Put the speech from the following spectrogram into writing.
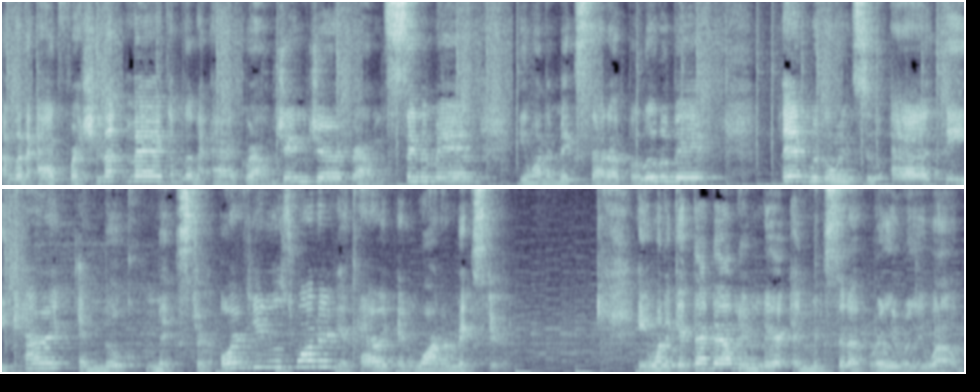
I'm going to add fresh nutmeg. I'm going to add ground ginger, ground cinnamon. You want to mix that up a little bit. Then we're going to add the carrot and milk mixture. Or if you use water, your carrot and water mixture. And you want to get that down in there and mix it up really, really well.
